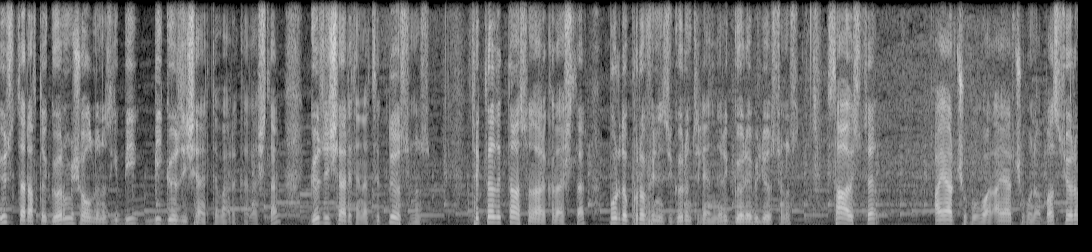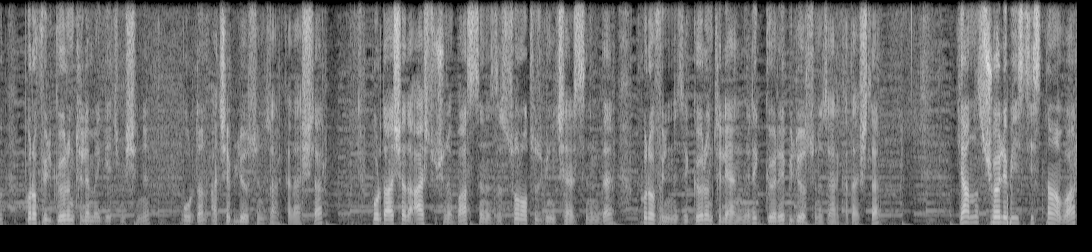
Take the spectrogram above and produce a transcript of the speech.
Üst tarafta görmüş olduğunuz gibi bir, göz işareti var arkadaşlar. Göz işaretine tıklıyorsunuz. Tıkladıktan sonra arkadaşlar burada profilinizi görüntüleyenleri görebiliyorsunuz. Sağ üstte ayar çubuğu var. Ayar çubuğuna basıyorum. Profil görüntüleme geçmişini buradan açabiliyorsunuz arkadaşlar. Burada aşağıda aç tuşuna bastığınızda son 30 gün içerisinde profilinizi görüntüleyenleri görebiliyorsunuz arkadaşlar. Yalnız şöyle bir istisna var.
